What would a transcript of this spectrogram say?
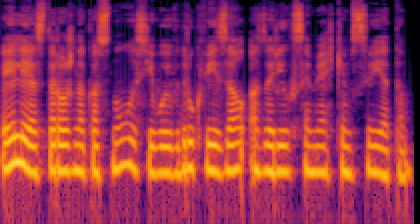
Элли осторожно коснулась его, и вдруг весь зал озарился мягким светом.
